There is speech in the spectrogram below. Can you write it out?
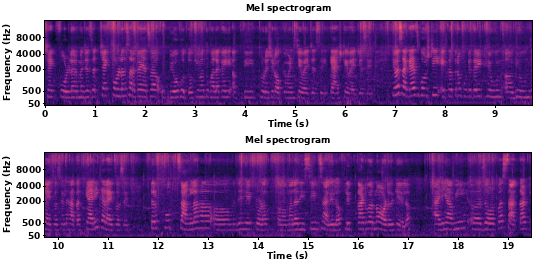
चेक फोल्डर म्हणजे चेक फोल्डर सारखा याचा उपयोग होतो किंवा तुम्हाला काही अगदी थोडेसे डॉक्युमेंट्स ठेवायचे असेल कॅश ठेवायची असेल किंवा सगळ्याच गोष्टी एकत्र कुठेतरी ठेवून घेऊन जायचं असेल हातात कॅरी करायचं असेल तर खूप चांगला हा म्हणजे हे प्रोडक्ट मला रिसीव्ह झालेलं. फ्लिपकार्टवरनं ऑर्डर केलेलं. आणि आम्ही जवळपास सात आठ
